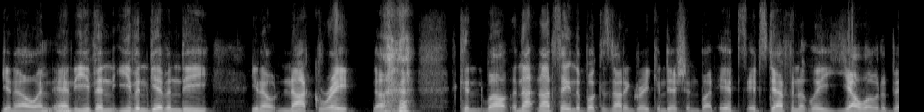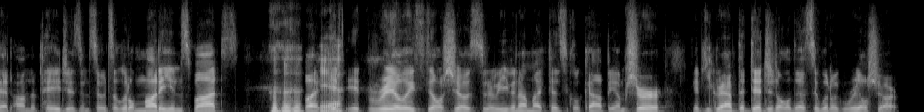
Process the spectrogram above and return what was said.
you know, and Mhm. and even even given the, you know, not great. can well not not saying the book is not in great condition but it's it's definitely yellowed a bit on the pages and so it's a little muddy in spots but yeah. it, it really still shows through even on my physical copy. I'm sure if you grab the digital of this, it would look real sharp.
